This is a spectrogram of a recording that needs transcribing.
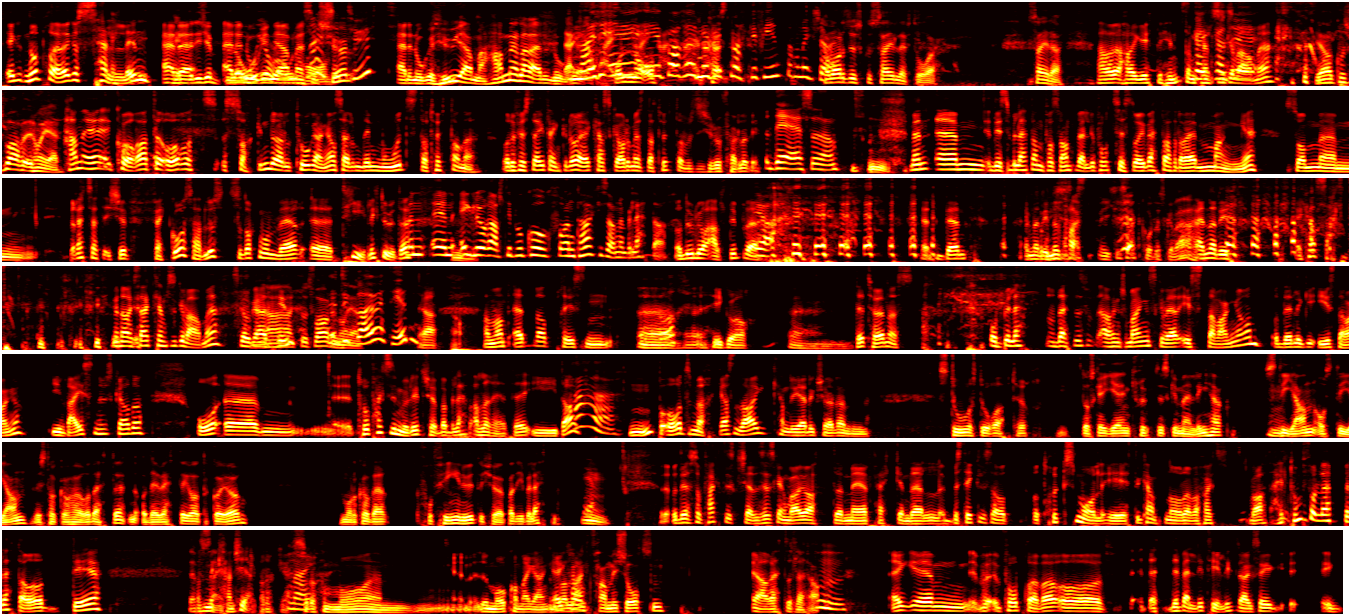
Jeg, nå prøver jeg å selge inn Er det, det er det noe hun gjør med seg horn? sjøl? Er det noe hun gjør med han, eller er det noe Nei, det er, er bare når du snakker fint om deg Hva var det du skulle si, Leif Tore? Si det. Har, har jeg gitt hint om Skal hvem som skal være med? Ja, hvordan var det nå igjen? Han er kåra til årets sokkendøl to ganger, selv om det er mot statuttene. Og det første jeg tenker da er hva skal du med statutter hvis ikke du følger dem? Det er så sant. Men um, disse billettene forsvant veldig fort sist, og jeg vet at det er mange som um, rett og slett ikke fikk gå som hadde lyst, så dere må være uh, tidlig ute. Men en, jeg lurer alltid på hvor får en tak i sånne billetter. og du lurer alltid på det. Ja. Det er en, en av dine Ikke fast... sagt, ikke sagt hvor det skal være. En av de Jeg har sagt det. Men har jeg sagt hvem som skal være med? Skal dere ha et hint? Du ga jo et hint. Ja. Han vant Edvard-prisen eh, i går. Det er Tønes. og, billett, og dette arrangementet skal være i Stavangeren, og det ligger i Stavanger. I Weisenhusgata. Og eh, jeg tror faktisk det er mulig å kjøpe billett allerede i dag. Mm, på årets mørkeste dag kan du gi deg sjøl en stor, stor opptur. Da skal jeg gi en kryptisk melding her. Stian og Stian, hvis dere hører dette, og det vet jeg at dere gjør, må dere være få fingeren ut og kjøpe de billettene. Mm. Og Det som faktisk skjedde sist gang, var jo at vi fikk en del bestikkelser og, og trykksmål i etterkant når det var faktisk var helt tomt for billetter. og det altså, Vi kan ikke hjelpe dere, Nei. så dere må, um, du må komme i gang. Du var langt framme i shortsen. Ja, rett og slett. Mm. Jeg, um, får prøve å det, det er veldig tidlig i dag, så jeg, jeg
